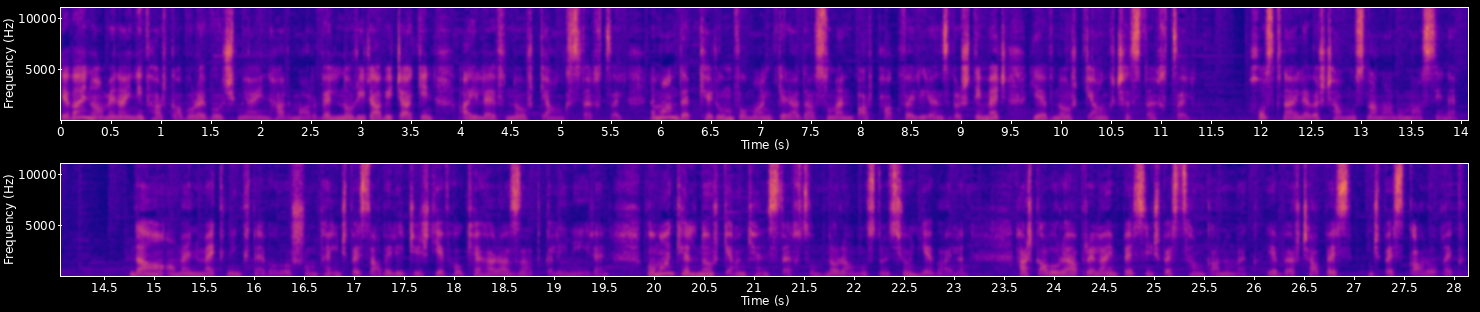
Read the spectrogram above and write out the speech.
Եվ այնուամենայնիվ հարկավոր է ոչ միայն հարմարվել նոր իրավիճակին, այլև նոր կյանք ստեղծել։ Նման դեպքերում ոմանք գերադասում են բարփակվել իրենց վշտի մեջ եւ նոր կյանք չստեղծել։ Խոսքն այլևս չամուսնանալու մասին է։ Դա ամեն մեկն ինքն է որոշում, թե ինչպես ավելի ճիշտ եւ հոգեհարազատ կլինի իրեն։ Ոմանք էլ նոր կյանք են ստեղծում, նոր ամուսնություն եւ այլն։ Հարկավոր է ապրել այնպես, ինչպես ցանկանում եք եւ վերջապես, ինչպես կարող եք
